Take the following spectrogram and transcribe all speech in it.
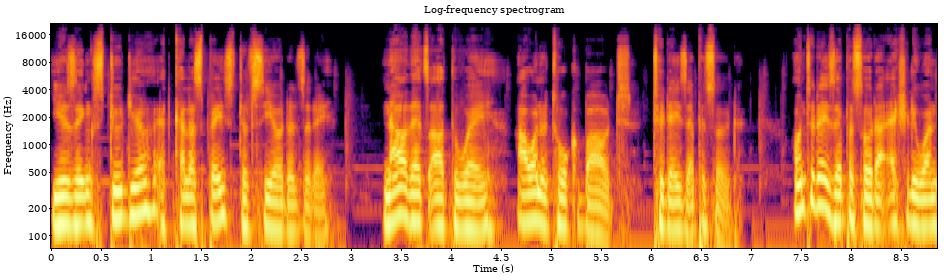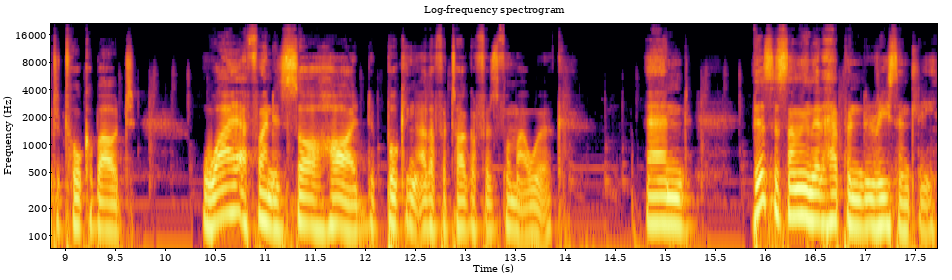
using studio at colorspace.co.za. Now that's out the way, I want to talk about today's episode. On today's episode, I actually want to talk about why I find it so hard booking other photographers for my work. And this is something that happened recently.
